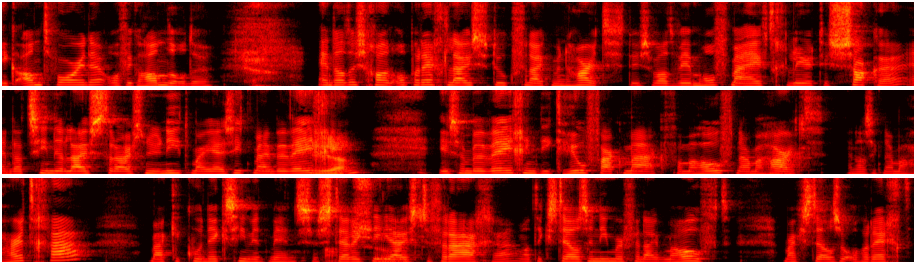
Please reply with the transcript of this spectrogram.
Ik antwoordde of ik handelde. En dat is gewoon oprecht luisteren doe ik vanuit mijn hart. Dus wat Wim Hof mij heeft geleerd is zakken. En dat zien de luisteraars nu niet, maar jij ziet mijn beweging. Ja. Is een beweging die ik heel vaak maak. Van mijn hoofd naar mijn hart. En als ik naar mijn hart ga, maak ik connectie met mensen. Stel ik de juiste vragen. Want ik stel ze niet meer vanuit mijn hoofd. Maar ik stel ze oprecht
